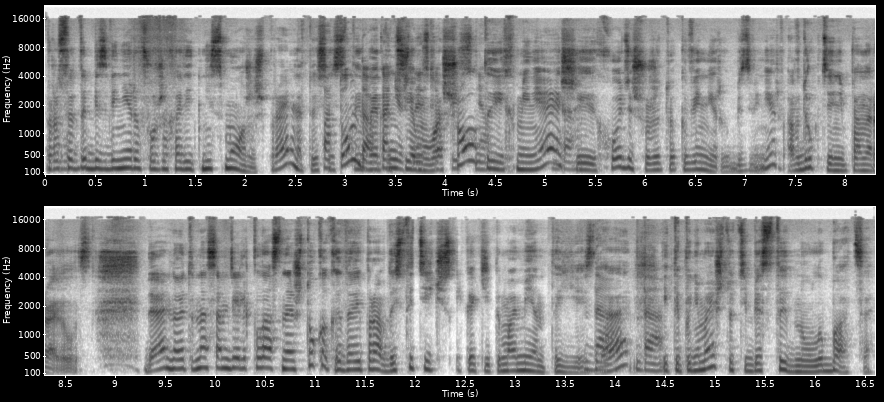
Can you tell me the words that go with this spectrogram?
Просто ты без виниров уже ходить не сможешь, правильно? То есть, Потом, если ты да, в эту конечно, тему вошел, ты, ты их меняешь да. и ходишь уже только в винирах, без виниров. А вдруг тебе не понравилось? Да, но это на самом деле классная штука, когда и правда эстетические какие-то моменты есть, да, да? да. И ты понимаешь, что тебе стыдно улыбаться.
